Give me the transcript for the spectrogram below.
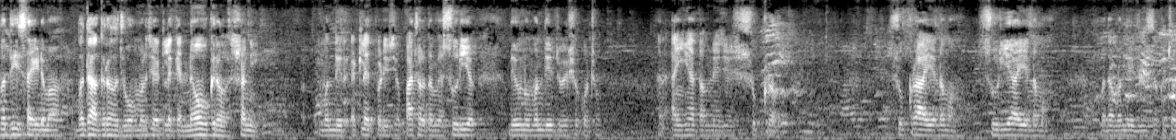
બધી સાઈડમાં બધા ગ્રહ જોવા મળશે, એટલે કે નવગ્રહ શનિ મંદિર એટલે જ પડ્યું છે. પાછળ તમે સૂર્ય દેવનું મંદિર જોઈ શકો છો. અને અહીંયા તમને જે શુક્ર, શુક્રાય નમઃ, સૂર્યાય નમઃ, બધા મંદિર જોઈ શકો છો.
